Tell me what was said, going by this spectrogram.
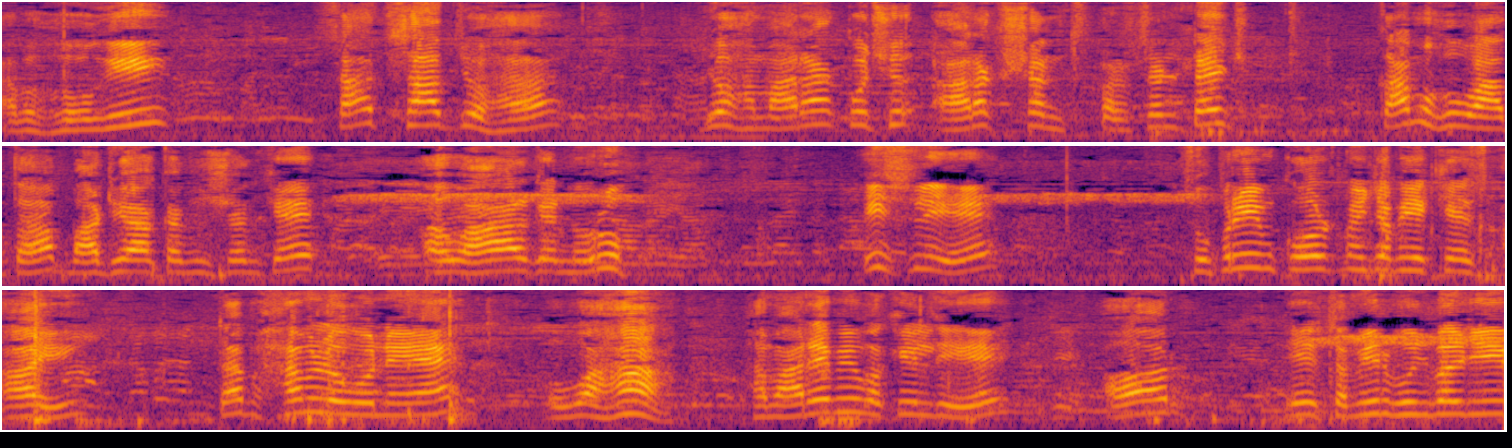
अब होगी साथ साथ जो है जो हमारा कुछ आरक्षण परसेंटेज कम हुआ था बाटिया कमीशन के अहवाल के अनुरूप। इसलिए सुप्रीम कोर्ट में जब ये केस आई, तब हम लोगों ने वहाँ हमारे भी वकील दिए और ये समीर भुजबल जी,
